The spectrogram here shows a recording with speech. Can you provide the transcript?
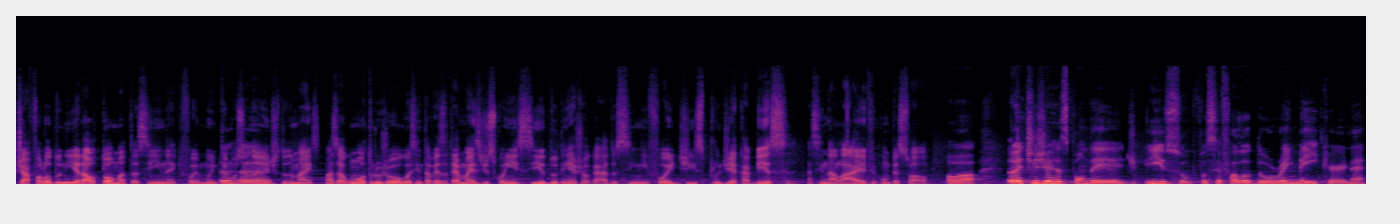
já falou do Nier Automata, assim, né? Que foi muito uhum. emocionante e tudo mais. Mas algum outro jogo, assim, talvez até mais desconhecido, tenha jogado, assim, e foi de explodir a cabeça, assim, na live com o pessoal. Ó, antes de responder isso, você falou do Rainmaker, né?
